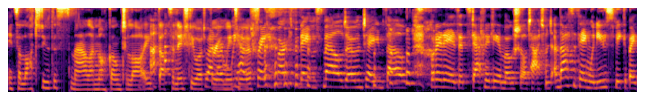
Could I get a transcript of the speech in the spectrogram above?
It's a lot to do with the smell. I'm not going to lie. That's initially what drew me we to have it. trademarked the name "Smell Don't Change Cells," but it is. It's definitely emotional attachment, and that's the thing. When you speak about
